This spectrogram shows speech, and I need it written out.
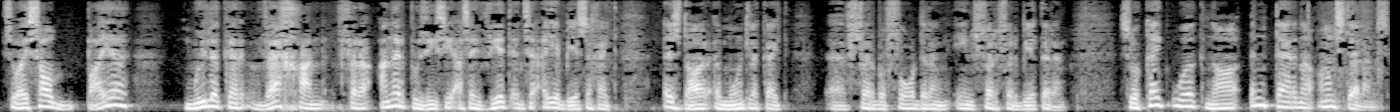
So hy sal baie moeiliker weggaan vir 'n ander posisie as hy weet in sy eie besigheid is daar 'n moontlikheid uh, vir bevordering en vir verbetering. So kyk ook na interne aanstellings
